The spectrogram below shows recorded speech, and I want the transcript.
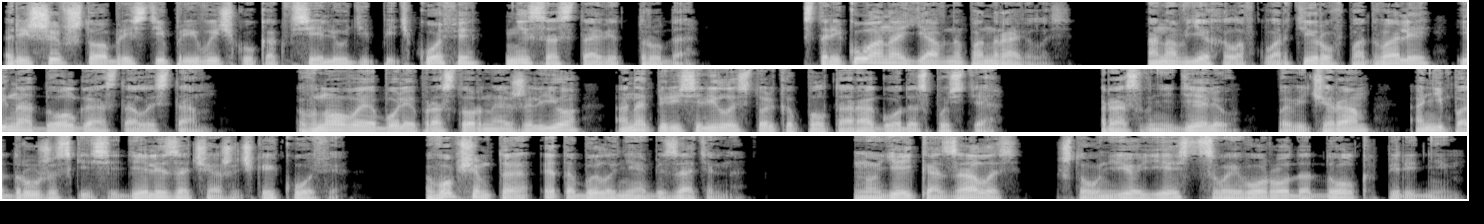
решив, что обрести привычку, как все люди, пить кофе, не составит труда. Старику она явно понравилась. Она въехала в квартиру в подвале и надолго осталась там. В новое, более просторное жилье она переселилась только полтора года спустя. Раз в неделю, по вечерам, они подружески сидели за чашечкой кофе. В общем-то, это было не обязательно. Но ей казалось, что у нее есть своего рода долг перед ним.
